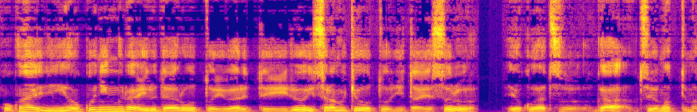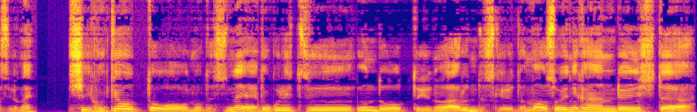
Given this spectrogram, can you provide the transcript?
国内に2億人ぐらいいるであろうと言われているイスラム教徒に対する抑圧が強まってますよね。シーク教徒のですね、独立運動というのはあるんですけれども、それに関連した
